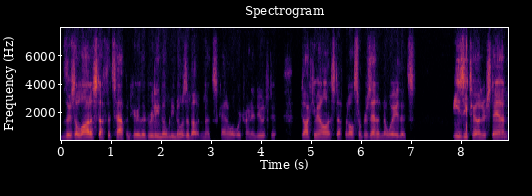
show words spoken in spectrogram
there's a lot of stuff that's happened here that really nobody knows about, and that's kind of what we're trying to do is to document all that stuff, but also present it in a way that's easy to understand.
